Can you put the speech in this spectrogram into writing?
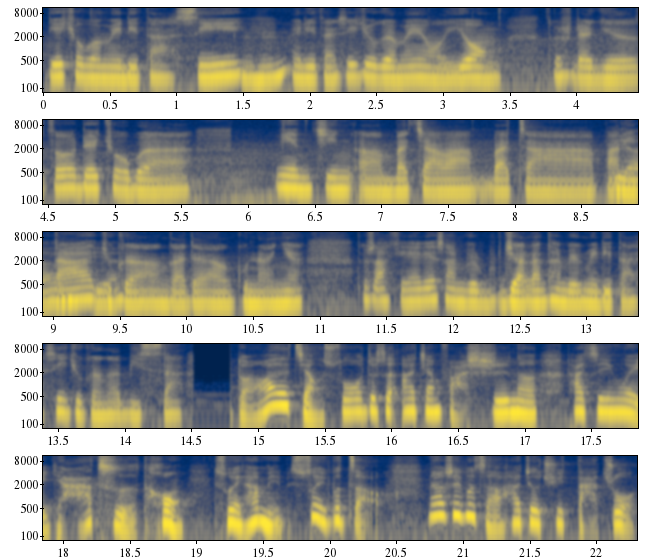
dia coba meditasi mm-hmm. meditasi juga meoyong terus udah gitu tuh dia coba nyencing uh, baca baca parita yeah, yeah. juga nggak ada gunanya terus akhirnya dia sambil jalan sambil meditasi juga nggak bisa 短话的讲说，就是阿江法师呢，他是因为牙齿痛，所以他没睡不着。那睡不着，他就去打坐，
